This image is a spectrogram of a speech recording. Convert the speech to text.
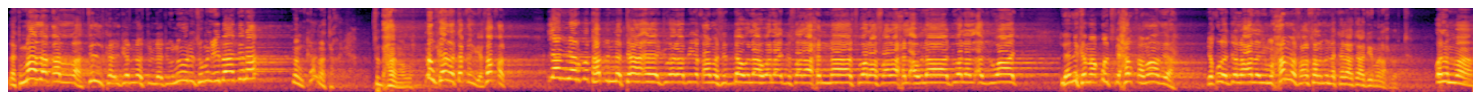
لكن ماذا قال الله؟ تلك الجنة التي نورث من عبادنا من كان تقيا. سبحان الله. من كان تقيا فقط. لم يربطها بالنتائج ولا بإقامة الدولة ولا بصلاح الناس ولا صلاح الأولاد ولا الأزواج. لأن كما قلت في حلقة ماضية يقول جل وعلا لمحمد صلى الله عليه وسلم إنك لا تهدي من أحببت. ولما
